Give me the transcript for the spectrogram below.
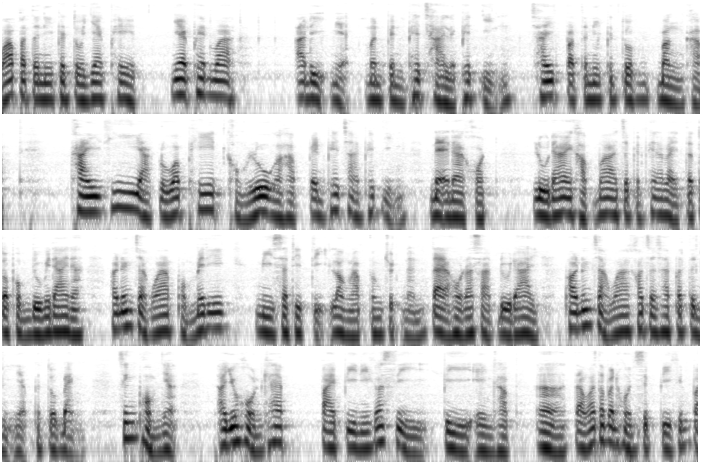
ว่าปัตตานีเป็นตัวแยกเพศ แยกเพศว่าอริเนี่ยมันเป็นเพศชายหรือเพศหญิง ใช้ปัตตานีเป็นตัวบังคับ ใครที่อยากรู้ว่าเพศของลูกอะครับเป็นเพศชายเพศหญิง ในอนาคตรู้ได้ครับว่าจะเป็นเพศอะไร แต่ตัวผมดูไม่ได้นะ เพราะเนื่องจากว่าผมไม่ได้มีสถิติรองรับตรงจุดนั้น แต่โหราศาสตร์ดูได้ เพราะเนื่องจากว่าเขาจะใช้ปัตตนีเนี่ยเป็นตัวแบ่ง ซึ่งผมเนี่ยอายุโหนแค่ปลายปีนี้ก็ 4 ปีเองครับ อ่า แต่ว่าต้องเป็นโหน10 ปีขึ้นไป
